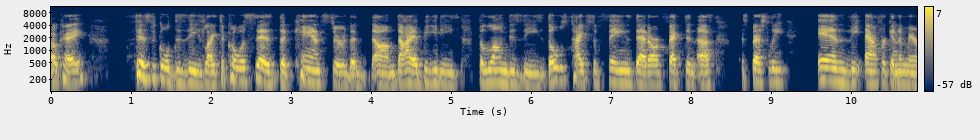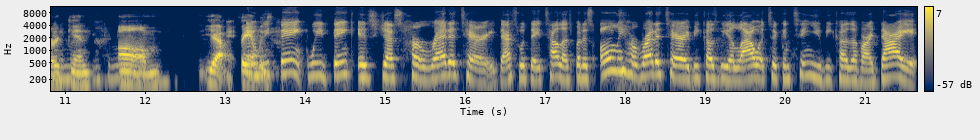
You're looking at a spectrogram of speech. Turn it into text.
Okay, physical disease, like Takoa says, the cancer, the um, diabetes, the lung disease, those types of things that are affecting us, especially in the African American, um, yeah, and we think we think it's just hereditary that's what they tell us but it's only hereditary because we allow it to continue because of our diet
